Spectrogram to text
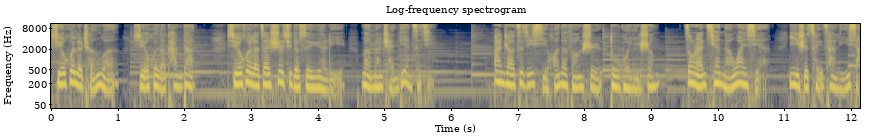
学会了沉稳，学会了看淡，学会了在逝去的岁月里慢慢沉淀自己，按照自己喜欢的方式度过一生，纵然千难万险，亦是璀璨理想，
